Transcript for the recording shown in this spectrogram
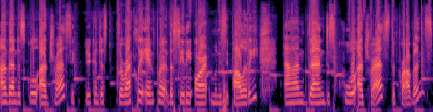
and then the school address you, you can just directly input the city or municipality and then the school address the province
